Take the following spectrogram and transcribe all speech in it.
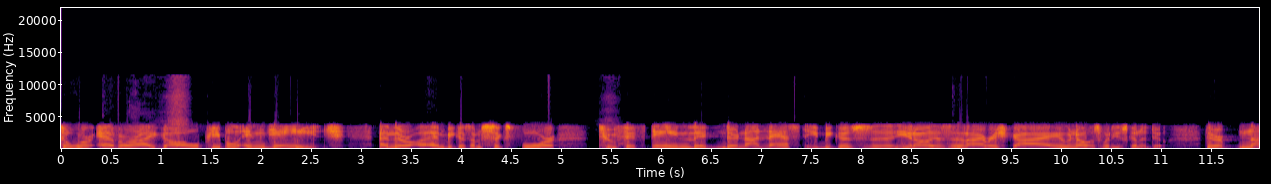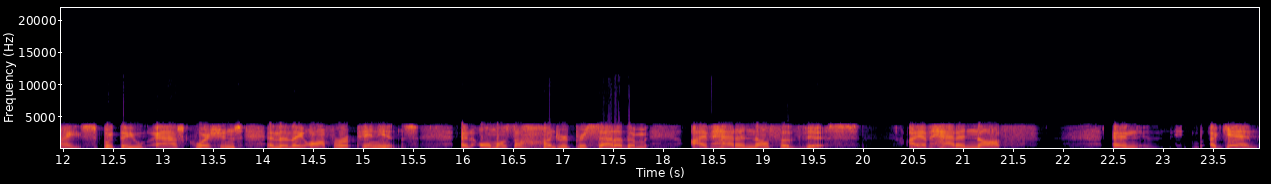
So wherever I go, people engage, and they're and because I'm six four. 215 they they're not nasty because uh, you know is an Irish guy who knows what he's going to do. They're nice, but they ask questions and then they offer opinions. And almost a 100% of them I've had enough of this. I have had enough. And again,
